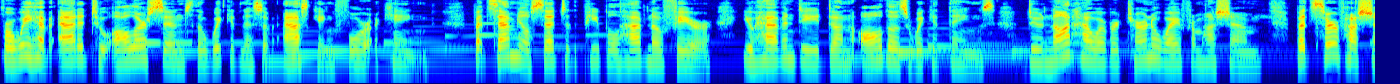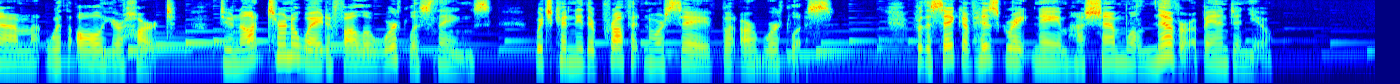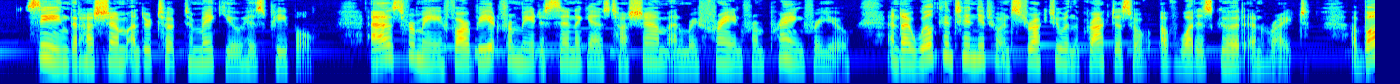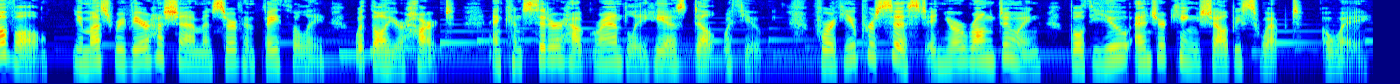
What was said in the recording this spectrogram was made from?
for we have added to all our sins the wickedness of asking for a king. But Samuel said to the people, Have no fear. You have indeed done all those wicked things. Do not, however, turn away from Hashem, but serve Hashem with all your heart. Do not turn away to follow worthless things which can neither profit nor save, but are worthless. For the sake of his great name, Hashem will never abandon you, seeing that Hashem undertook to make you his people. As for me, far be it from me to sin against Hashem and refrain from praying for you, and I will continue to instruct you in the practice of, of what is good and right. Above all, you must revere Hashem and serve him faithfully with all your heart, and consider how grandly he has dealt with you. For if you persist in your wrongdoing, both you and your king shall be swept away.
